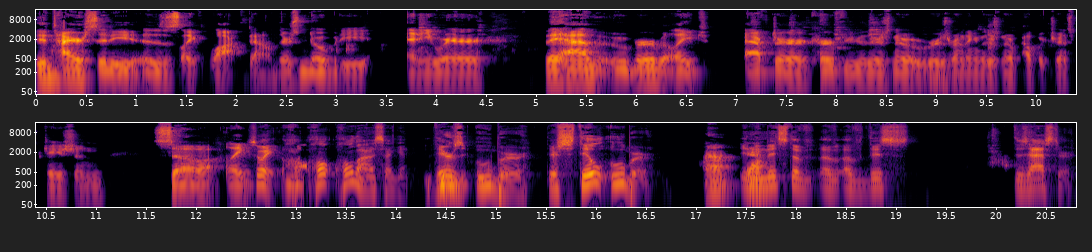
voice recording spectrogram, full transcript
the entire city is like locked down. There's nobody anywhere. They have Uber, but like after curfew, there's no Ubers running. There's no public transportation. So like, so wait, hold, hold on a second. There's Uber. There's still Uber uh-huh, in yeah. the midst of, of of this disaster.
